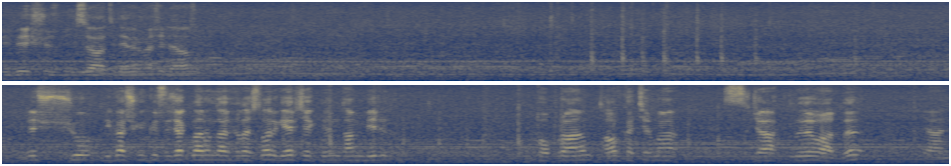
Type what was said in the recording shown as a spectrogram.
bir 500 bin saati devirmesi lazım. Ve şu birkaç günkü sıcaklarında arkadaşlar gerçekten tam bir toprağın tav kaçırma sıcaklığı vardı. Yani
